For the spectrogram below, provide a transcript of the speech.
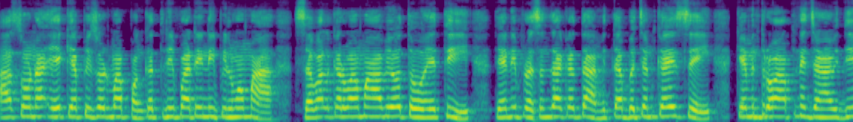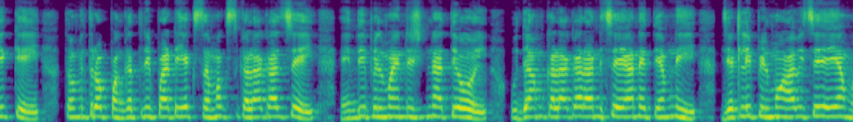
આ શોના એક એપિસોડમાં પંકજ ત્રિપાઠીની ફિલ્મોમાં સવાલ કરવામાં આવ્યો હતો. એથી તેની પ્રશંસા કરતા અમિતાભ બચ્ચન કહે છે કે, મિત્રો, આપને જણાવી દઈએ કે, તો મિત્રો, પંકજ ત્રિપાઠી એક સમક્ષ કલાકાર છે. હિન્દી ફિલ્મ ઇન્ડસ્ટ્રીના તેઓ ઉદામ કલાકાર છે અને તેમની જેટલી ફિલ્મો આવી છે એમ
